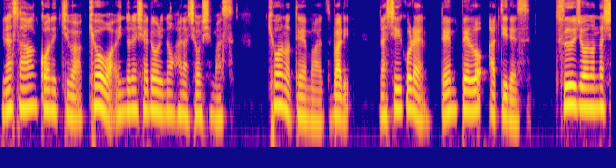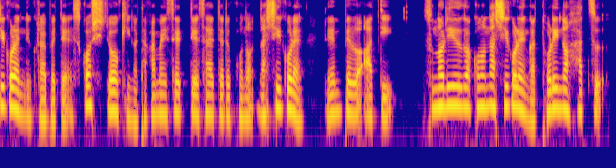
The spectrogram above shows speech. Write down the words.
皆さん、こんにちは。今日はインドネシア料理のお話をします。今日のテーマはズバリ、ナシゴレン、レンペロアティです。通常のナシゴレンに比べて少し料金が高めに設定されているこのナシゴレン、レンペロアティ。その理由がこのナシゴレンが鳥の発、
